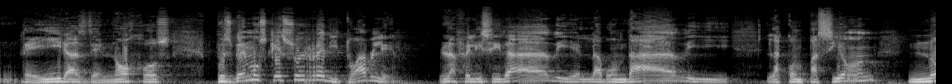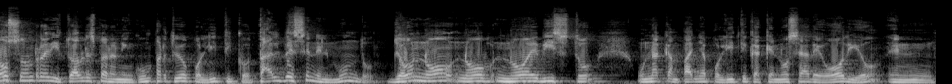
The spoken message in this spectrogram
de iras, de enojos, pues vemos que eso es redituable la felicidad y la bondad y la compasión no son redituables para ningún partido político, tal vez en el mundo. Yo no, no, no he visto una campaña política que no sea de odio en,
